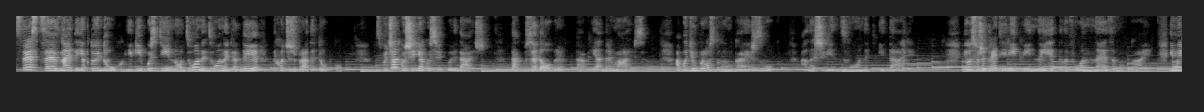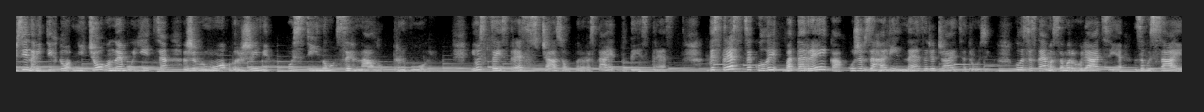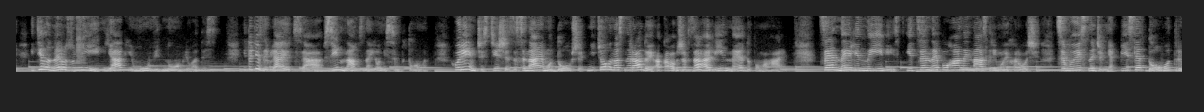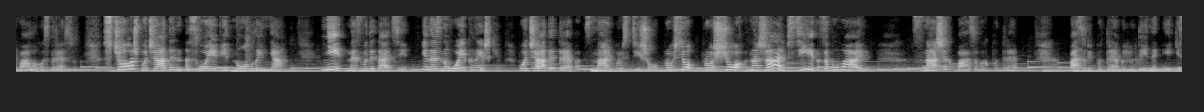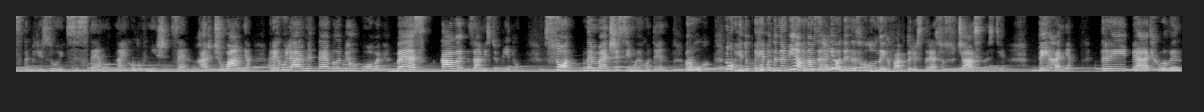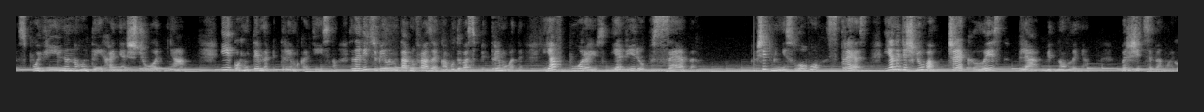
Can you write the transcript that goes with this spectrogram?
Стрес це, знаєте, як той друг, який постійно дзвонить, дзвонить, а ти не хочеш брати трубку. Спочатку ще якось відповідаєш: так, усе добре, так, я тримаюся. А потім просто вимкаєш звук. Але ж він дзвонить і далі. І ось уже третій рік війни телефон не замовкає. І ми всі, навіть ті, хто нічого не боїться, живемо в режимі постійного сигналу тривоги. І ось цей стрес з часом переростає в дистрес. Дистрес це коли батарейка уже взагалі не заряджається, друзі, коли система саморегуляції зависає, і тіло не розуміє, як йому відновлюватись. І тоді з'являються всім нам знайомі симптоми. Хворіємо частіше, засинаємо довше, нічого нас не радує, а кава вже взагалі не допомагає. Це не лінивість і це не поганий настрій, мої хороші. Це виснаження після довготривалого стресу. З чого ж почати своє відновлення? Ні, не з медитації і не з нової книжки. Почати треба з найпростішого, про все, про що, на жаль, всі забувають з наших базових потреб. Базові потреби людини, які стабілізують систему. Найголовніше це харчування, регулярне, тепле, білкове, без кави замість обіду. Сон не менше 7 годин. Рух. Ну, гіподинамія вона взагалі один із головних факторів стресу сучасності. Дихання. 3-5 хвилин сповільненого дихання щодня. І когнітивна підтримка дійсно. Знайдіть собі елементарну фразу, яка буде вас підтримувати. Я впораюсь, я вірю в себе. Напишіть мені слово стрес. Я надішлю вам чек-лист для відновлення. Бережіть себе, мої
